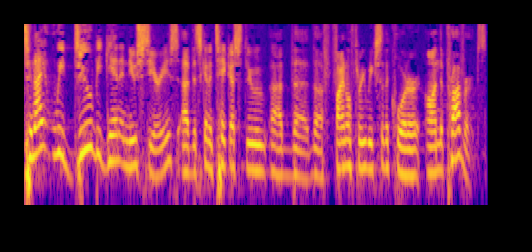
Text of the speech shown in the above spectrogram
Tonight we do begin a new series uh, that's going to take us through uh, the the final three weeks of the quarter on the Proverbs.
